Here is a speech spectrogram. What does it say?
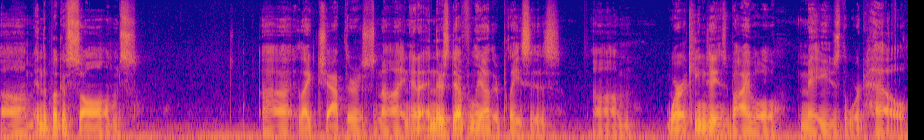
Um, in the book of Psalms, uh, like chapters 9, and, and, there's definitely other places um, where a King James Bible may use the word hell.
